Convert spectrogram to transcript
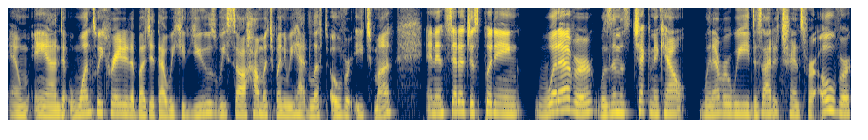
And and once we created a budget that we could use, we saw how much money we had left over each month. And instead of just putting whatever was in this checking account whenever we decided to transfer over,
